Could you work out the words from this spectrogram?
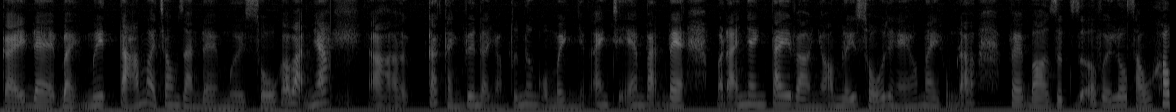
cái đề 78 ở trong dàn đề 10 số các bạn nhé à, các thành viên ở nhóm tứ nương của mình những anh chị em bạn bè mà đã nhanh tay vào nhóm lấy số thì ngày hôm nay cũng đã về bờ rực rỡ với lô 60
